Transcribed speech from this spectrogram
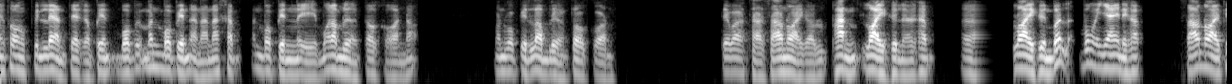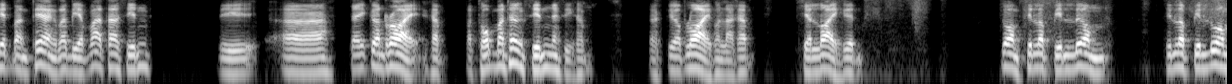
งทองฟินแลนด์แต่ก็เป็นบ่มันบ่เป็นอันนั้นนะครับ มันบ่เป็นไอ้หมอลำเรื่องต่อกลเนาะมันบ่เป็นลำเรื่องต่อกลแต่ว่าถ้าสาวหน้อยก็1,000 100ขึ้นแล้วครับเออ100ขึ้นเบิดวงใหญ่ๆนี่ครับ สาวหน้อยเพชรบ้านแพงระเบียบว่าทศิลป์นี่เอ่อใจเกินร้อยครับปฐมบันเทิงศิลป์จังซี้ครับเกือบ100พุ่นละครับเฉียด100ขึ้นร่วมศิลปินเร่วม ศิลปินร่วม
